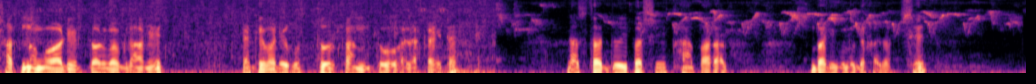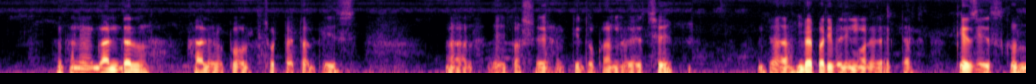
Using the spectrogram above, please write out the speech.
সাত নং ওয়ার্ডের তরগাঁও গ্রামের, একেবারে উত্তর প্রান্ত এলাকা এটা। রাস্তার দুই পাশে খাঁ পাড়ার বাড়িগুলো দেখা যাচ্ছে। এখানে গান্ডাল খালের ওপর ছোট্ট একটা ব্রিজ, আর এই পাশে একটি দোকান রয়েছে। এটা ব্যাপারী বাড়ি মোড়ের একটা কেজি স্কুল,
